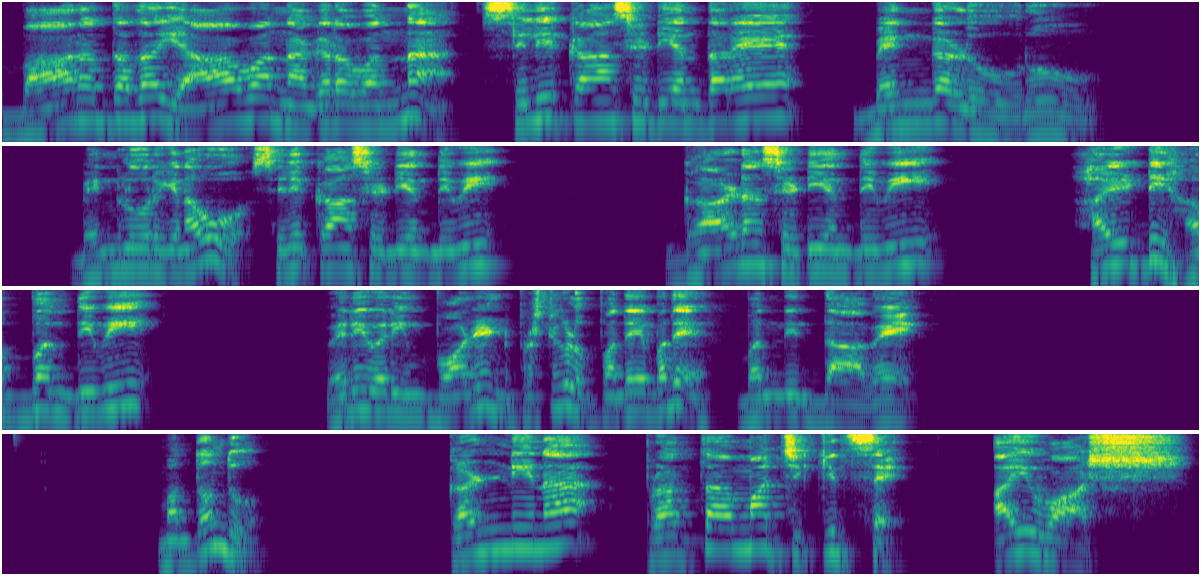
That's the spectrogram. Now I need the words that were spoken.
ಭಾರತದ ಯಾವ ನಗರವನ್ನು ಸಿಲಿಕಾನ್ ಸಿಟಿ ಅಂತಾರೆ ಬೆಂಗಳೂರು. ಬೆಂಗಳೂರಿಗೆ ನಾವು ಸಿಲಿಕಾನ್ ಸಿಟಿ ಅಂತೀವಿ. ಗಾರ್ಡನ್ ಸಿಟಿ ಅಂತೀವಿ. ಹೈಟಿ ಹಬ್ ಅಂತೀವಿ. ವೆರಿ ವೆರಿ ಇಂಪಾರ್ಟೆಂಟ್ ಪ್ರಶ್ನೆಗಳು ಪದೇ ಪದೇ ಬಂದಿದ್ದಾವೆ. ಮತ್ತೊಂದು, ಕಣ್ಣಿನ ಪ್ರಥಮ ಚಿಕಿತ್ಸೆ. ಐ ವಾಶ್.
